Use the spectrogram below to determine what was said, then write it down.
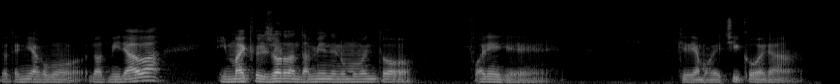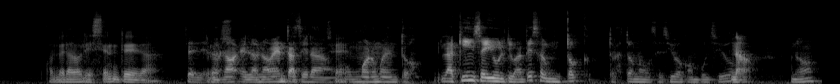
lo tenía como, lo admiraba. Y Michael Jordan también en un momento fue alguien que, que digamos, de chico era, cuando era adolescente era... Sí, en, los, no- en los 90 era Sí. un monumento. La 15 y última. ¿Tienes algún TOC? ¿Trastorno obsesivo compulsivo? No, ¿No?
